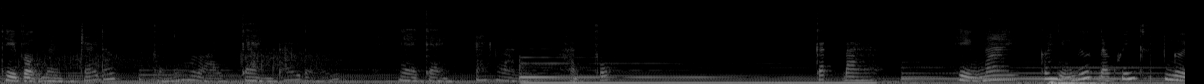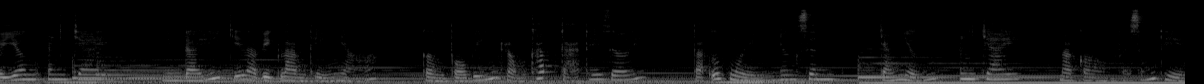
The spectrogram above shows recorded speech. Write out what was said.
thì vận mệnh trái đất và nhân loại càng thay đổi, ngày càng an lành, hạnh phúc. Cách ba, hiện nay có những nước đã khuyến khích người dân ăn chay nhưng đấy chỉ là việc làm thiện nhỏ, cần phổ biến rộng khắp cả thế giới và ước nguyện nhân sinh, chẳng những ăn chay mà còn phải sống thiện,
